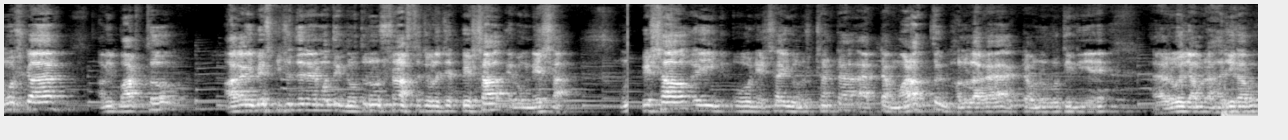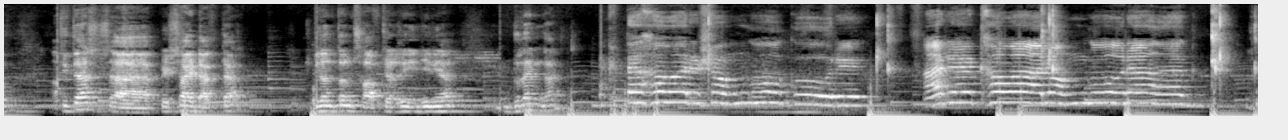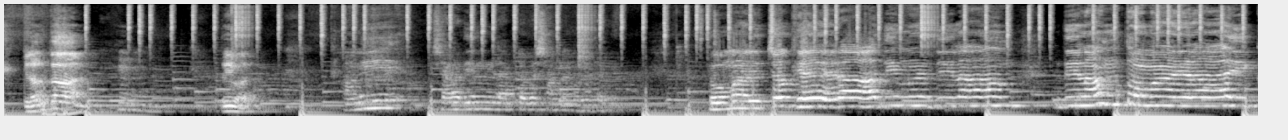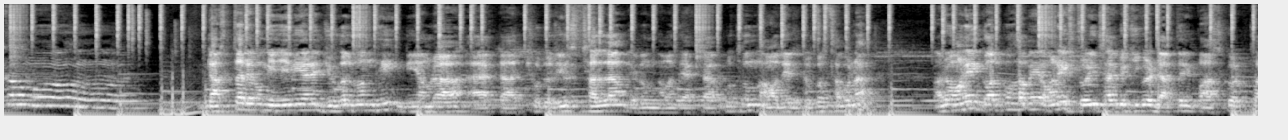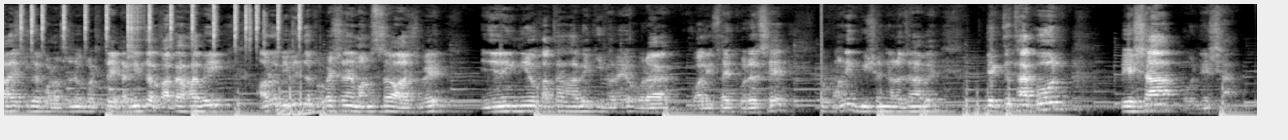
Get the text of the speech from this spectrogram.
নমস্কার আমি পার্থ। আগামী বেশ কিছুদিনের মধ্যে নতুন অনুষ্ঠান আসতে চলেছে পেশা এবং নেশা। পেশা এই ও নেশা এই অনুষ্ঠানটা একটা মারাত্মক ভালো লাগা একটা অনুভূতি নিয়ে রোজ আমরা হাজির হব। তিতাস পেশায় ডাক্তার চিরন্তন সফটওয়্যার ইঞ্জিনিয়ার। দুলাইন গান। একটা হাওয়ার সঙ্গ করে আর এক হাওয়ার অঙ্গ রাগ চিরন্তন তুমি বল। আমি সারাদিন ল্যাপটপের সামনে বসে থাকি। তোমার চোখের আদিম দিলাম দিলাম তোমায় রাই কমল। ডাক্তার এবং ইঞ্জিনিয়ারের যুগলবন্ধি নিয়ে আমরা একটা ছোট রিলস ছাড়লাম এবং আমাদের একটা প্রথম আমাদের উপস্থাপনা। আরও অনেক গল্প হবে, অনেক স্টোরি থাকবে, কি করে ডাক্তারি পাস করতে হয়, কি করে পড়াশোনা করতে এটা নিয়ে তো কথা হবেই আরও বিভিন্ন প্রফেশনাল মানুষরাও আসবে। ইঞ্জিনিয়ারিং নিয়েও কথা হবে, কীভাবে ওরা কোয়ালিফাই করেছে। অনেক বিষয় নিয়ে আলোচনা হবে। দেখতে থাকুন পেশা ও নেশা।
